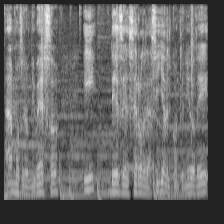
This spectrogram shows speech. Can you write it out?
Amos del Universo y Desde el Cerro de la Silla del contenido de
